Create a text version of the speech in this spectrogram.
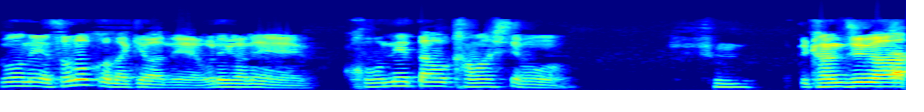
こうね、その子だけはね、俺がね、小ネタをかましても、ふんって感じが、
